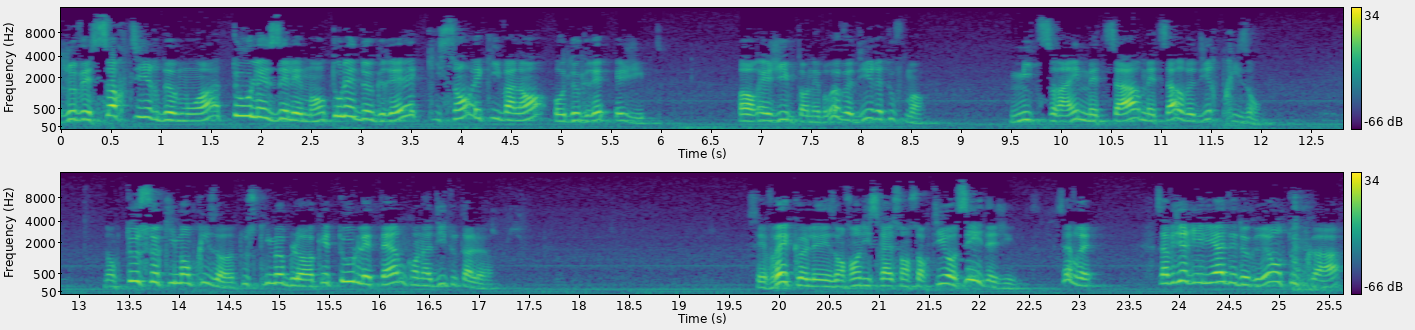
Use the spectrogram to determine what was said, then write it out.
je vais sortir de moi tous les éléments, tous les degrés qui sont équivalents au degré Égypte. Or, Égypte en hébreu veut dire étouffement. Mitzrayim, Metzar, Metzar veut dire prison. Donc tout ce qui m'emprisonne, tout ce qui me bloque et tous les termes qu'on a dit tout à l'heure. C'est vrai que les enfants d'Israël sont sortis aussi d'Égypte. C'est vrai. Ça veut dire qu'il y a des degrés, en tout cas,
